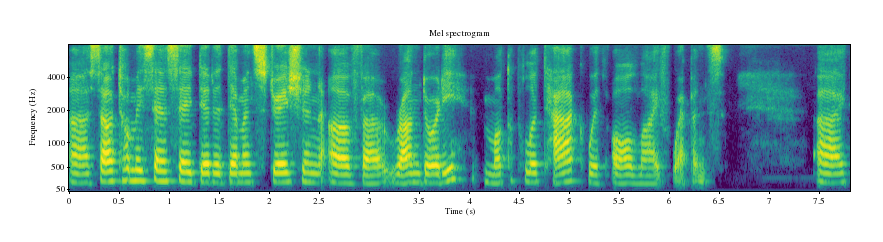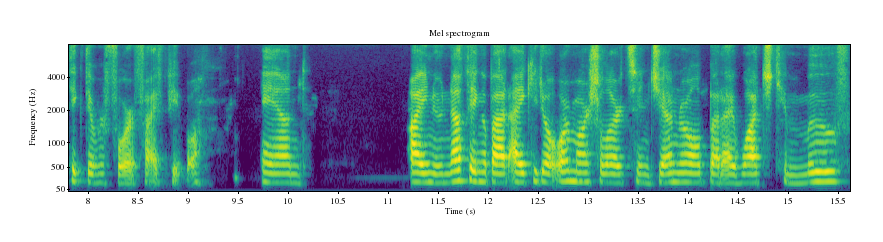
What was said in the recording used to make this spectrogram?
uh, Saotome Sensei did a demonstration of uh, Randori, multiple attack with all live weapons. Uh, I think there were four or five people. And I knew nothing about Aikido or martial arts in general, but I watched him move.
